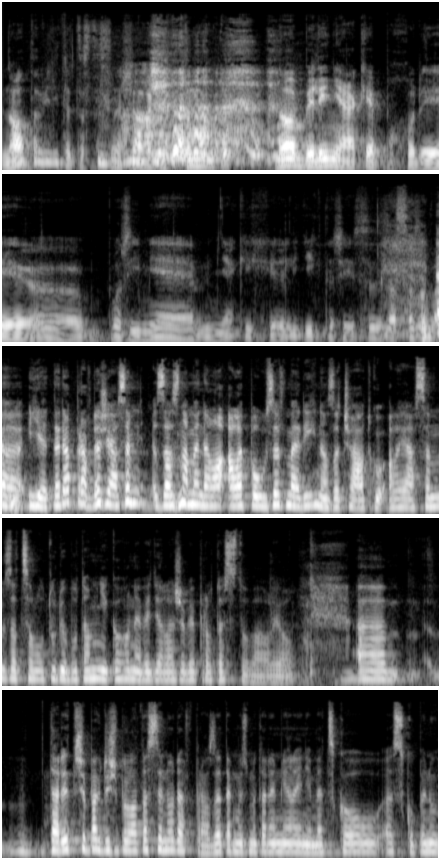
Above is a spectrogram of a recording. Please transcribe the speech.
no, to vidíte, to jste si našla taky k tomu. No, byly nějaké pochody eh, po Římě nějakých lidí, kteří se zasazovali. Eh, je teda pravda, že já jsem zaznamenala, ale pouze v médiích na začátku, ale já jsem za celou tu dobu tam nikoho neviděla, že by protestoval. Jo. Tady třeba, když byla ta synoda v Praze, tak my jsme tady měli německou skupinu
